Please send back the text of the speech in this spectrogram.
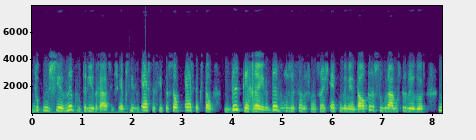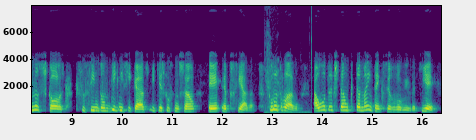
do que mexer na portaria de rácios. É preciso esta situação, esta questão da carreira, da valorização das funções é fundamental para assegurar os trabalhadores nas escolas que se sintam dignificados e que a sua função é apreciada. Por outro lado, há outra questão que também tem que ser resolvida, que é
